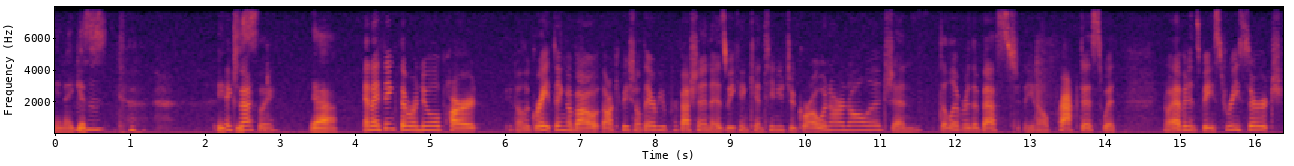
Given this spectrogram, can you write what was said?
and I guess Mhm. it just- exactly. yeah. And I think the renewal part, you know, the great thing about the occupational therapy profession is we can continue to grow in our knowledge and deliver the best, you know, practice with you know, evidence-based research.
